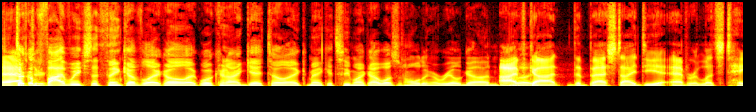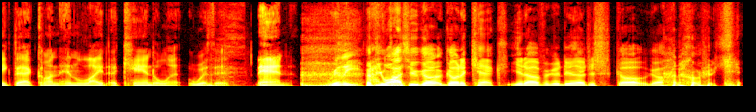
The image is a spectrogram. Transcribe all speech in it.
it took him five weeks to think of like, oh, like what can I get to like make it seem like I wasn't holding a real gun. I've Like, got the best idea ever. Let's take that gun and light a candle with it. Man, really. If I you want thought- to go go to kick, you know, if you're gonna do that, just go go on over to kick.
